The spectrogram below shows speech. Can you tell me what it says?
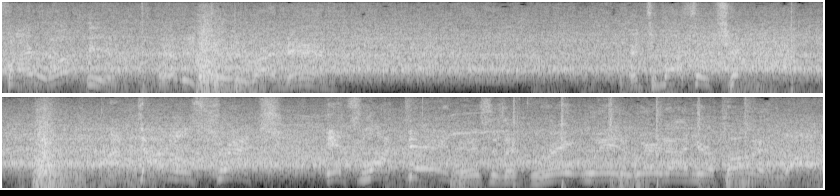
fired up here. Heavy duty right hand. And Tommaso Ciampa. Abdominal stretch. It's locked in. This is a great way to wear down your opponent. Wow.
